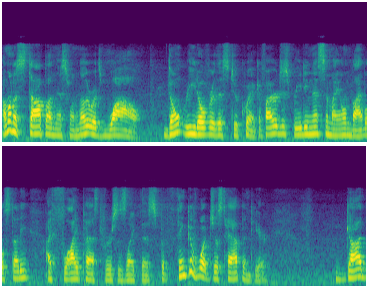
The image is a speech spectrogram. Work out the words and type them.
I'm going to stop on this one. In other words wow. Don't read over this too quick. If i were just reading this in my own bible study i fly past verses like this. But think of what just happened here. God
